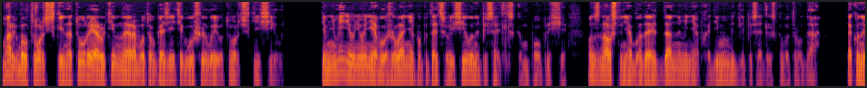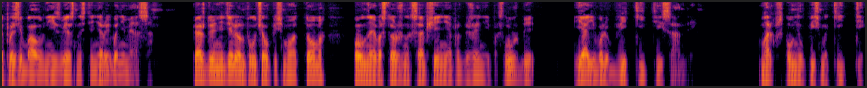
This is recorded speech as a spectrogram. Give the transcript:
Марк был творческой натурой, а рутинная работа в газете глушила его творческие силы. Тем не менее, у него не было желания попытать свои силы на писательском поприще. Он знал, что не обладает данными, необходимыми для писательского труда. Так он и прозябал в неизвестности ни рыба, ни мясо. Каждую неделю он получал письмо от Тома, полное восторженных сообщений о продвижении по службе и о его любви к Китти и Сандре. Марк вспомнил письма Китти,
